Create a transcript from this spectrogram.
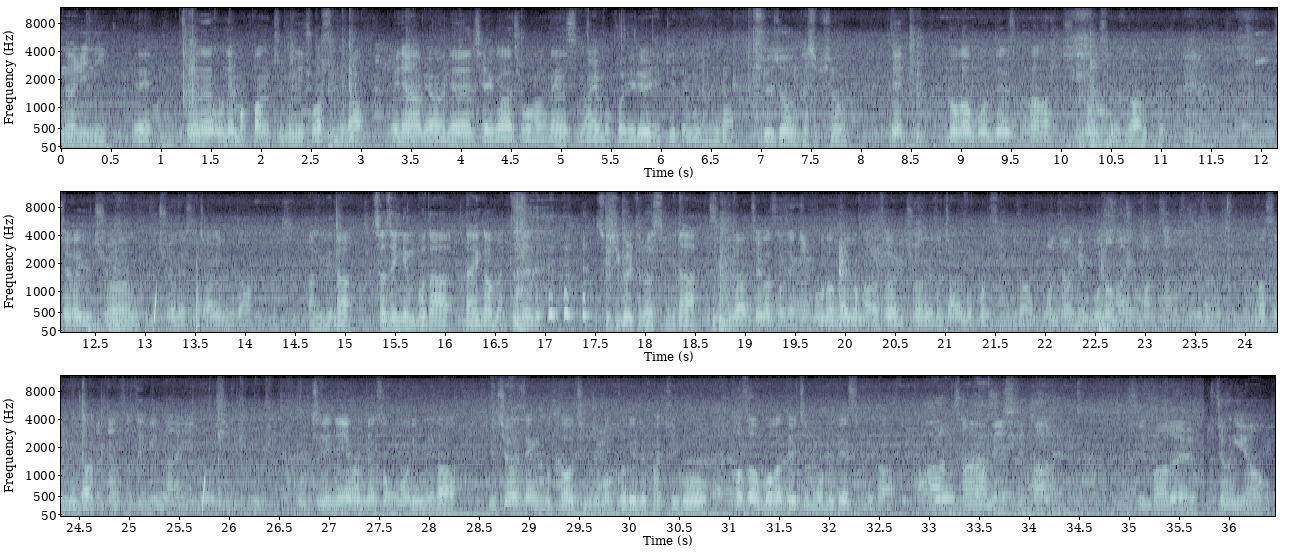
어린이 네, 저는 오늘 먹방 기분이 좋았습니다. 왜냐하면은 제가 좋아하는 스마일 먹거리를 했기 때문입니다. 묘종 가십시오 네? 너가 뭔데 상관없이 신경 쓰니까 제가 유치원 유치원에서 짱입니다. 압니다 선생님보다 나이가 많다는 소식을 들었습니다 맞습니다. 제가 선생님보다 나이가 많아서 유치원에서 짱을 먹고 있습니다. 원장님보다 나이가 많다는 소리 들었습니다 맞습니다. 원장 선생님 나이 50 욱진이 완전 속물입니다. 유치원생부터 진주 먹거리를 밝히고 커서 뭐가 될지 모르겠습니다. 그런 사람이 신발 신발을 유정이 형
